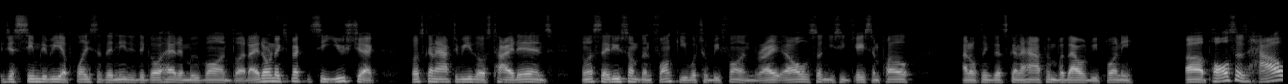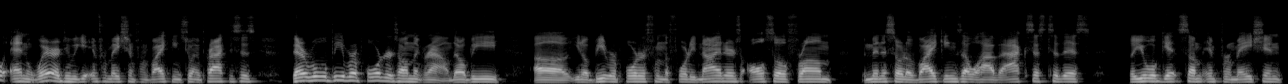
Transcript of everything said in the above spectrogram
it just seemed to be a place that they needed to go ahead and move on. But I don't expect to see Juszczyk, so it's going to have to be those tight ends unless they do something funky, which would be fun, right? All of a sudden you see Jason Poe. I don't think that's going to happen, but that would be funny. Uh, Paul says, How and where do we get information from Vikings joint practices? There will be reporters on the ground. There'll be uh, you know, beat reporters from the 49ers, also from the Minnesota Vikings that will have access to this. So you will get some information.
